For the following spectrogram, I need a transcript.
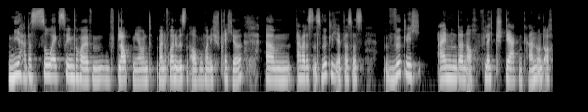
mir hat das so extrem geholfen, glaubt mir. Und meine Freunde wissen auch, wovon ich spreche. Ähm, aber das ist wirklich etwas, was wirklich einen dann auch vielleicht stärken kann. Und auch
